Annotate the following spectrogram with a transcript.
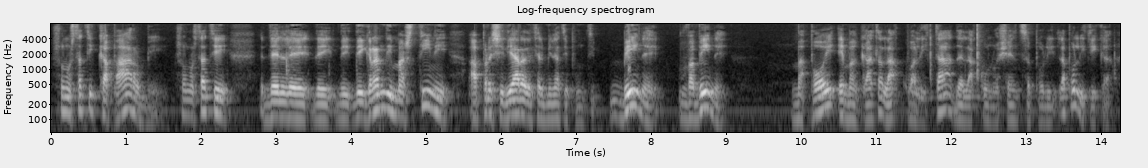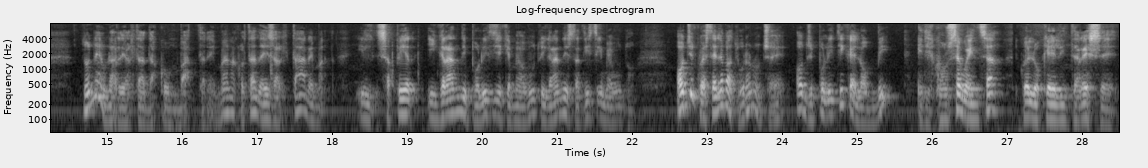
sono stati caparbi, sono stati delle- dei, dei- dei grandi mastini a presidiare determinati punti. Bene, va bene, ma poi è mancata la qualità della conoscenza politica. La politica non è una realtà da combattere, ma è una realtà da esaltare, ma il sapere i grandi politici che abbiamo avuto, i grandi statisti che abbiamo avuto. Oggi questa elevatura non c'è, oggi politica è lobby e di conseguenza quello che è l'interesse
